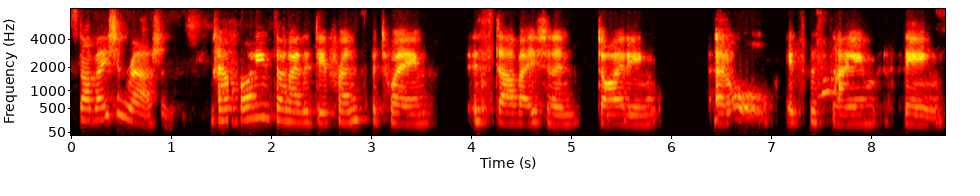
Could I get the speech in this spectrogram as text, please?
starvation rations. Our bodies don't know the difference between starvation and dieting at all. It's the same thing.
